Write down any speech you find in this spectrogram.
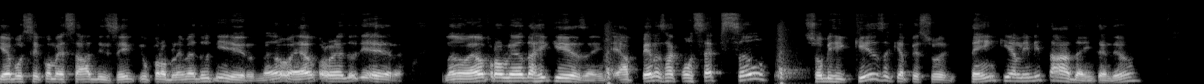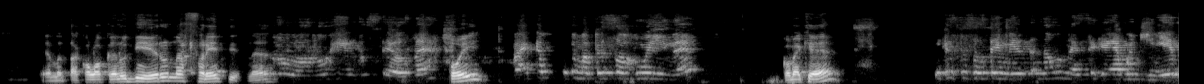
que é você começar a dizer que o problema é do dinheiro. Não é o problema do dinheiro, não é o problema da riqueza, é apenas a concepção sobre riqueza que a pessoa tem que é limitada, entendeu? Ela está colocando o dinheiro na frente, né? No, no reino dos céus, né? Oi? Vai ter uma pessoa ruim, né? Como é que é? Porque as pessoas têm medo, ganhar muito dinheiro,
